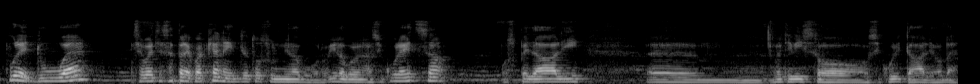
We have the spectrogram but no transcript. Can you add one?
oppure due se volete sapere qualche aneddoto sul mio lavoro. Io lavoro nella sicurezza, ospedali, ehm, avete visto Sicuritalia, vabbè,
